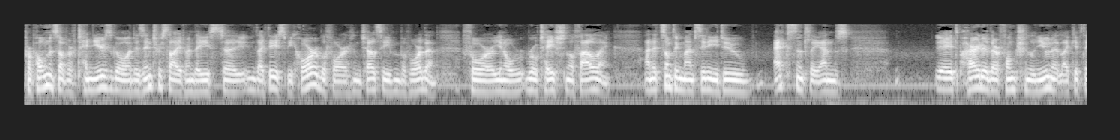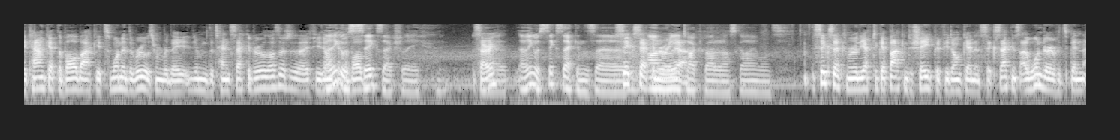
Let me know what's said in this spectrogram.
proponents of it 10 years ago at his interside when they used to like they used to be horrible for it and Chelsea even before then for you know rotational fouling and it's something Man City do excellently and it's part of their functional unit like if they can't get the ball back it's one of the rules remember they remember the 10 second rule was it if you don't I think it was the six actually. sorry Uh, I think it was six seconds. Uh, Six second Henry rule, yeah. talked about it on Sky once. Six second rule you have to get back into shape if you don't get in six seconds. I wonder if it's been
